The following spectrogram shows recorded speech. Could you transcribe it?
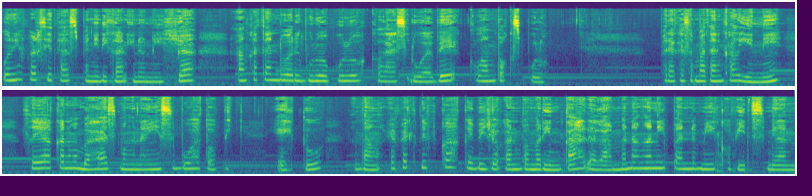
Universitas Pendidikan Indonesia Angkatan 2020 kelas 2B kelompok 10. Pada kesempatan kali ini, saya akan membahas mengenai sebuah topik, yaitu tentang efektifkah kebijakan pemerintah dalam menangani pandemi COVID-19.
